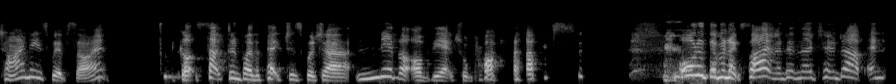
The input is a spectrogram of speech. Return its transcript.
Chinese website, got sucked in by the pictures, which are never of the actual product. Ordered them in excitement and they turned up. And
